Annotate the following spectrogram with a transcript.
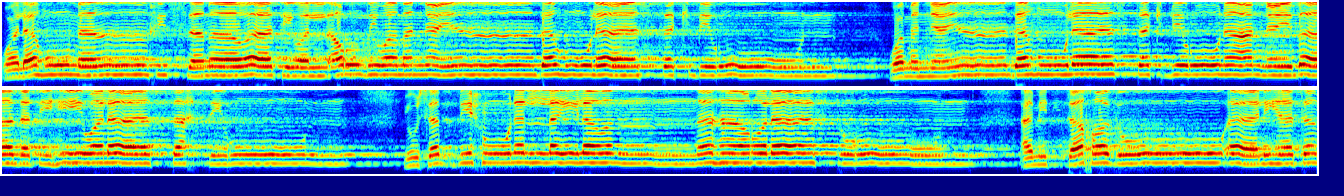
وله من في السماوات والأرض ومن عنده لا يستكبرون ومن عنده لا يستكبرون عن عبادته ولا يستحسرون يسبحون الليل والنهار لا يفترون أم اتخذوا آلهة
